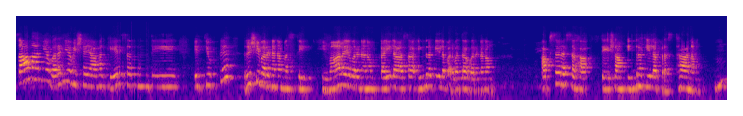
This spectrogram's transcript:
सामान्यवर्ण्यविषयाः के सन्ति? इत्युक्ते ऋषिवर्णनम् अस्ति हिमालयवर्णनं कैलास इन्द्रकीलपर्वतवर्णनम् अप्सरसः तेषाम् इन्द्रकीलप्रस्थानं हम्म,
